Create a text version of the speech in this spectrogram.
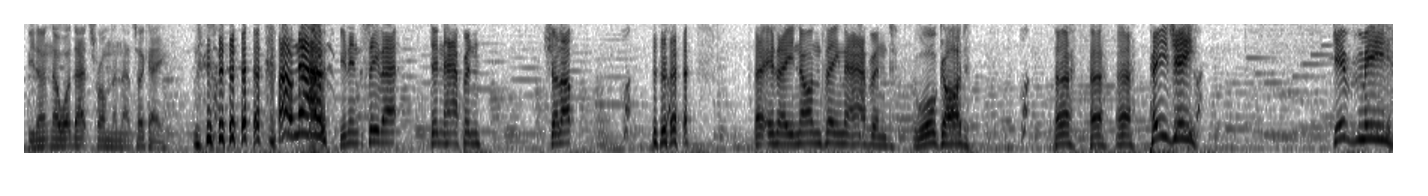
If you don't know what that's from, then that's okay. oh no! You didn't see that. Didn't happen. Shut up. that is a non-thing that happened. Oh god. Uh, uh, uh. Pagey! Give me...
